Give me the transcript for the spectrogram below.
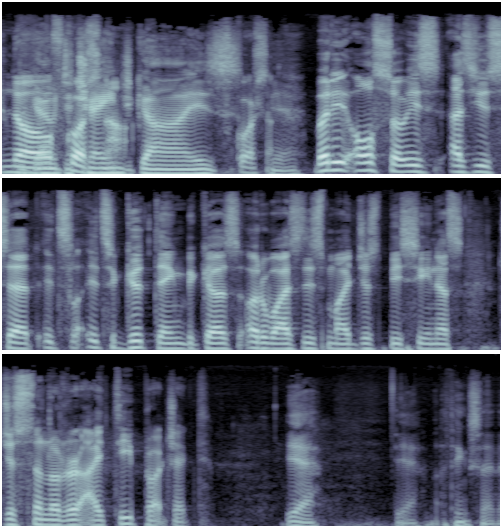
No, "We're going of to change not. guys." Of course not. Yeah. But it also is, as you said, it's it's a good thing because otherwise this might just be seen as just another IT project. Yeah, yeah, I think so.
